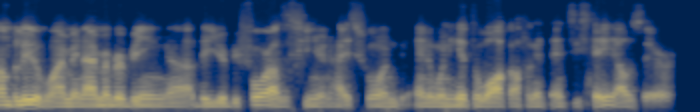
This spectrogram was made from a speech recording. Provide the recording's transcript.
Unbelievable. I mean, I remember being uh, the year before I was a senior in high school, and, and when he had to walk off against NC State, I was there.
